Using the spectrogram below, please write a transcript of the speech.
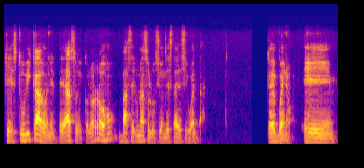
que esté ubicado en el pedazo de color rojo va a ser una solución de esta desigualdad. Entonces, bueno, eh,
